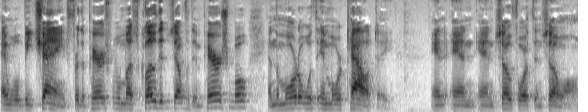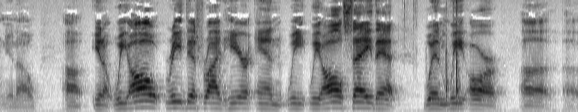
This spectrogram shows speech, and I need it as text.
and will be changed. For the perishable must clothe itself with imperishable, and the mortal with immortality, and, and, and so forth and so on, you know. Uh, you know, we all read this right here, and we we all say that when we are uh, uh,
